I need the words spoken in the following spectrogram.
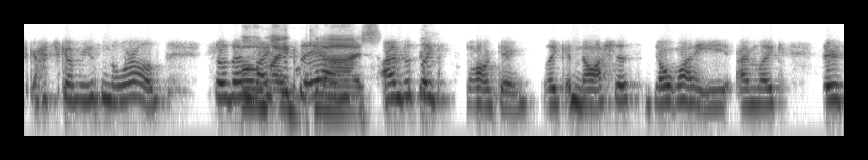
Skratch gummies in the world. So then oh by 6 a.m. I'm just like bonking, like nauseous, don't want to eat. I'm like there's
